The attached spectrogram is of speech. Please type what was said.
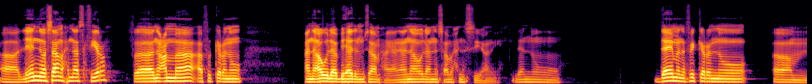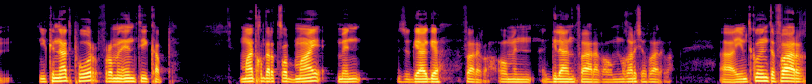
آه، لأنه أسامح ناس كثيره فنوعا ما أفكر إنه أنا أولى بهذه المسامحة. يعني أنا أولى ان أسامح نفسي يعني. لأنه دائما أفكر إنه you cannot pour from an empty cup. ما تقدر تصب ماي من زقاقة فارغة أو من قلان فارغة أو من غرشة فارغة. آه يوم تكون أنت فارغ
